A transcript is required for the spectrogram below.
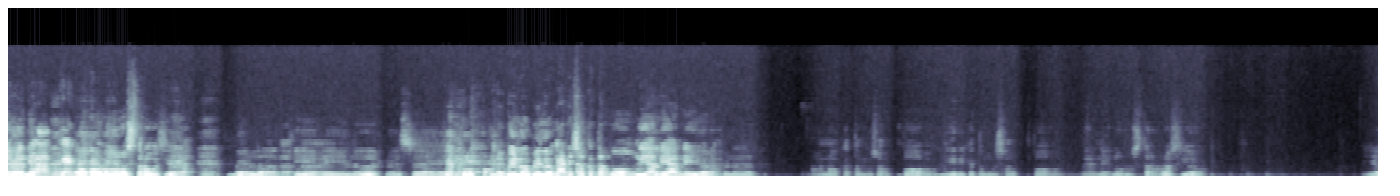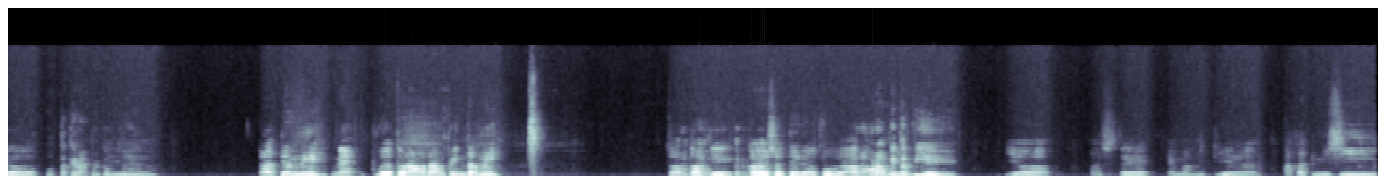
Dalane akeh kok lurus terus ya ora? Belok kiri lurus wae. Kan nek belok-belok kan iso ketemu wong liya-liyane ya iya ora bener. Ono ketemu sapa kiri ketemu sapa. Lah nek lurus terus yo ya utek ora berkembang. Iya. Kadang nih nek buat orang-orang pinter nih. Contoh ki kayak saudaraku ya aku orang-orang pinter piye? Ya pasti emang dia akademisi.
